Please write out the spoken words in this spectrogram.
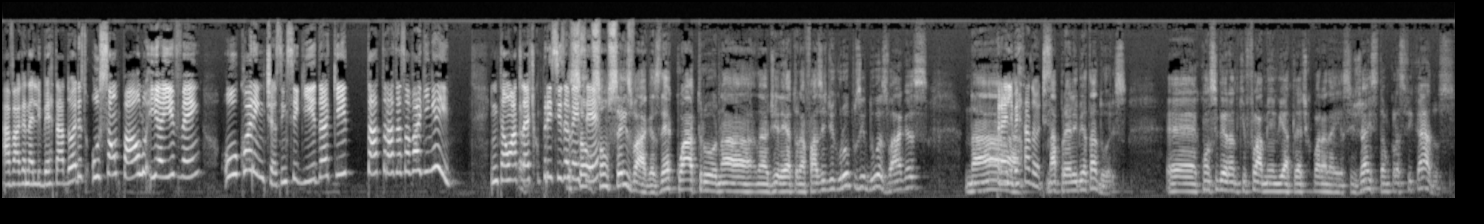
a vaga na Libertadores, o São Paulo e aí vem o Corinthians em seguida que tá atrás dessa vaguinha aí. Então o Atlético é. precisa vencer. São, são, seis vagas, né? Quatro na, na, direto na fase de grupos e duas vagas na pré-libertadores. Na pré-libertadores. é, considerando que Flamengo e Atlético Paranaense já estão classificados,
